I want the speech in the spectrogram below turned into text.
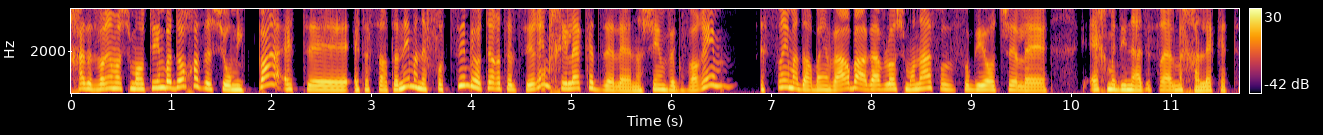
אחד הדברים המשמעותיים בדוח הזה שהוא מיפה את, אה, את הסרטנים הנפוצים ביותר אצל צעירים, חילק את זה לנשים וגברים, 20 עד 44, אגב לא 18, זה סוגיות של אה, איך מדינת ישראל מחלקת,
